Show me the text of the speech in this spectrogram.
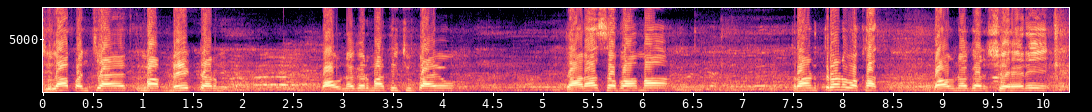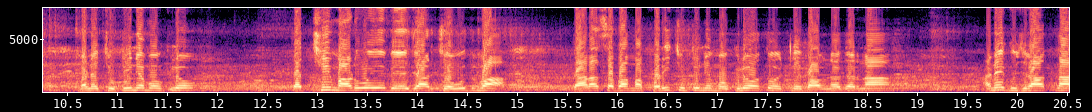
જિલ્લા પંચાયતમાં બે ટર્મ ભાવનગરમાંથી ચૂંટાયો. ધારાસભામાં ત્રણ ત્રણ વખત ભાવનગર શહેરે મને ચૂંટીને મોકલ્યો. કચ્છી માળુઓએ બે હજાર ચૌદમાં ધારાસભામાં ફરી ચૂંટીને મોકલ્યો હતો એટલે ભાવનગરના અને ગુજરાતના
